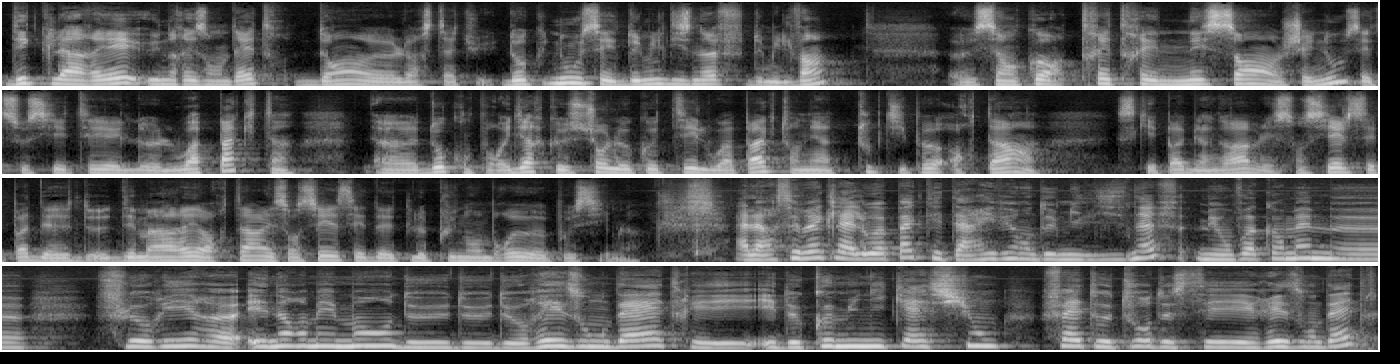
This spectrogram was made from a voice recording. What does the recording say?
déclarer une raison d'être dans euh, leur statut. Donc nous c'est 2019-2020. C'est encore très très naissant chez nous cette société loi Pacte. donc on pourrait dire que sur le côté loi Pacte, on est un tout petit peu en retard ce qui n'est pas bien grave. L'essentiel, c'est pas de, démarrer en retard. L'essentiel, c'est d'être le plus nombreux euh, possible. Alors, c'est vrai que la loi Pacte est arrivée en 2019, mais on voit quand même euh, fleurir euh, énormément de, raisons d'être et, de communication faites autour de ces raisons d'être.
